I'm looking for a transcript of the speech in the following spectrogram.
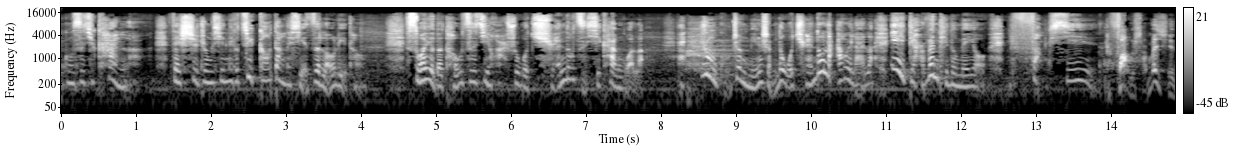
公司去看了，在市中心那个最高档的写字楼里头，所有的投资计划书我全都仔细看过了。哎，入股证明什么的我全都拿回来了，一点问题都没有。你放心，放什么心？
